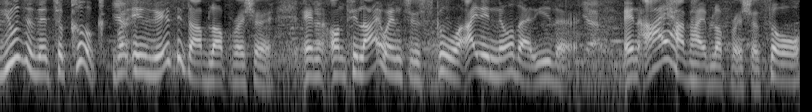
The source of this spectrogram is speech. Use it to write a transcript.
uses it to cook, but it raises our blood pressure. And until I went to school, I didn't know that either. And I have high blood pressure, so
